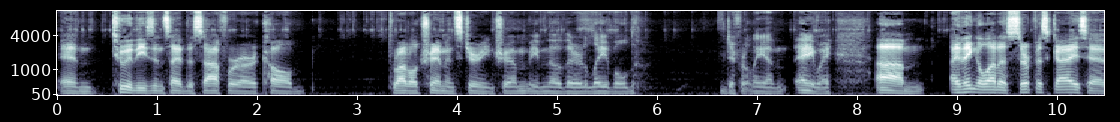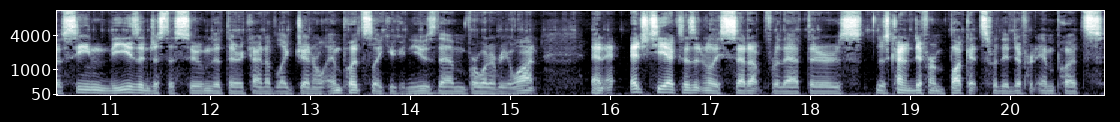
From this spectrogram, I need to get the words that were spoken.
And two of these inside the software are called throttle trim and steering trim, even though they're labeled differently. On, anyway, um, I think a lot of Surface guys have seen these and just assumed that they're kind of like general inputs, like you can use them for whatever you want. And EdgeTX isn't really set up for that. There's there's kind of different buckets for the different inputs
